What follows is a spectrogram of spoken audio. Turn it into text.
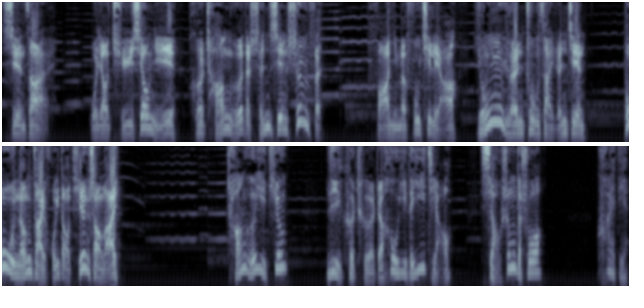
现在，我要取消你和嫦娥的神仙身份，罚你们夫妻俩永远住在人间。”不能再回到天上来。嫦娥一听，立刻扯着后羿的衣角，小声的说：“快点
